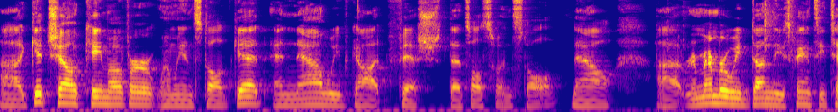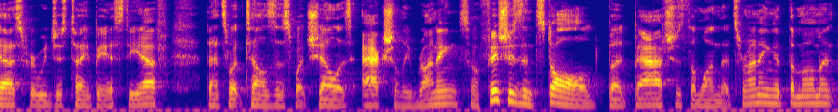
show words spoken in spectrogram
Uh, Git shell came over when we installed Git, and now we've got Fish that's also installed. Now, uh, remember we'd done these fancy tests where we just type ASDF. That's what tells us what shell is actually running. So fish is installed, but bash is the one that's running at the moment.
